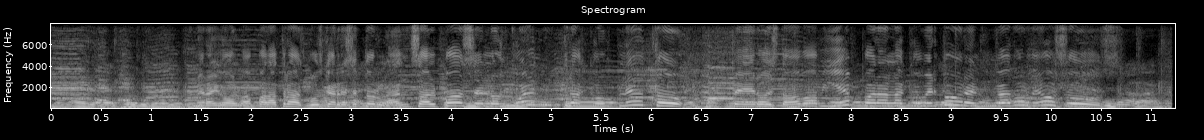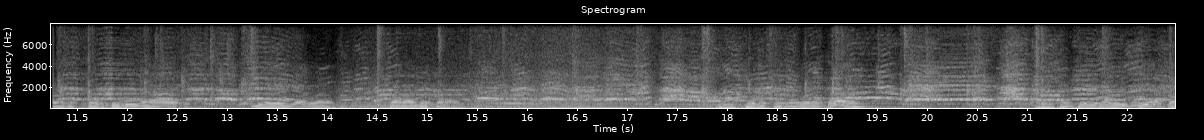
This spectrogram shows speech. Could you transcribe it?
Del lado derecho, número 10. Primera y gol, va para atrás, busca receptor, lanza el pase, lo encuentra completo, pero estaba bien para la cobertura el jugador de Osos. Oportunidad. 9 yardas para anotar. Con el corredor atrás. Se entrega de inmediato,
